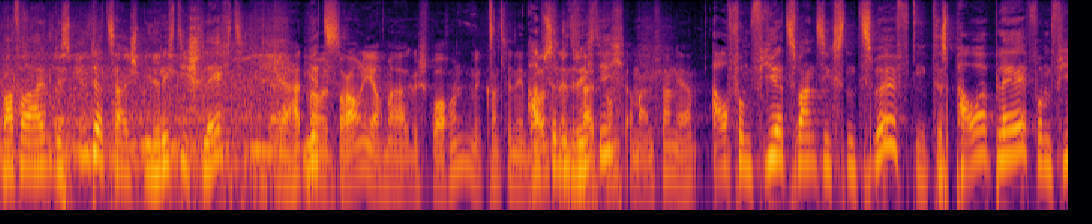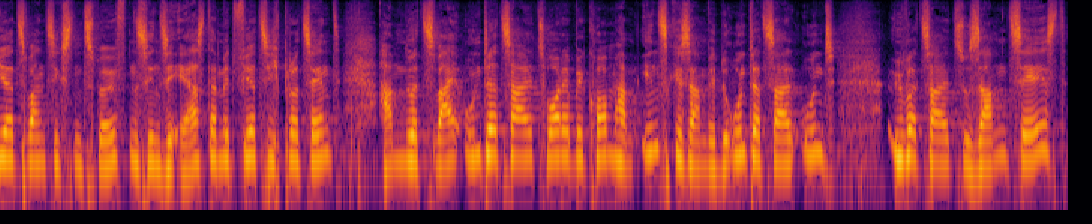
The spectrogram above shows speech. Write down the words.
war vor allem das Unterzahlspiel richtig schlecht. Er hat mal mit Jetzt- Brownie auch mal gesprochen, mit Konstantin dem Absolut richtig. Am Anfang. Ja. Auch vom 24.12. Das Powerplay vom 24.12. sind sie Erster mit 40 Prozent, haben nur zwei Unterzahltore bekommen, haben insgesamt, wenn du Unterzahl und Überzahl zusammenzählst,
